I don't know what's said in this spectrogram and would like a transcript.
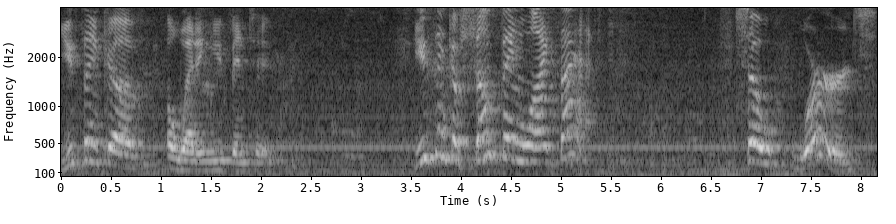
You think of a wedding you've been to. You think of something like that. So, words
